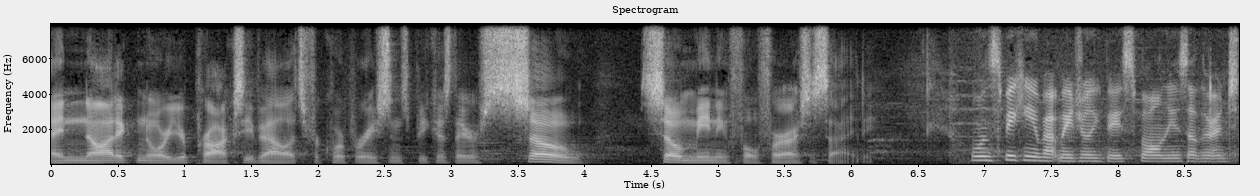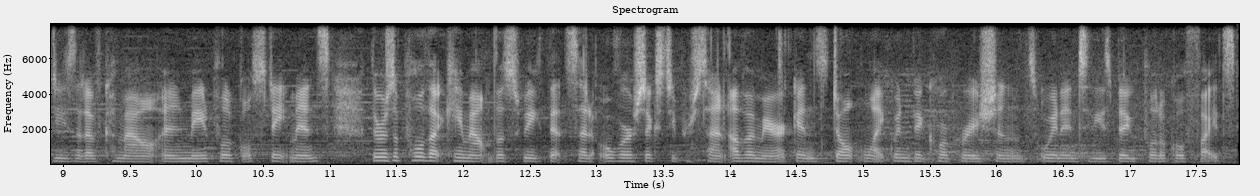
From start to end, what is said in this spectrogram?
and not ignore your proxy ballots for corporations because they are so, so meaningful for our society. Well, and speaking about Major League Baseball and these other entities that have come out and made political statements, there was a poll that came out this week that said over 60% of Americans don't like when big corporations went into these big political fights.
